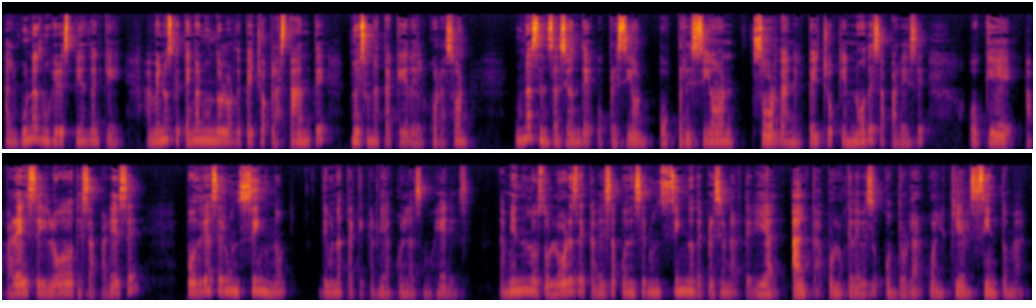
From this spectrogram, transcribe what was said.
Algunas mujeres piensan que, a menos que tengan un dolor de pecho aplastante, no es un ataque del corazón. Una sensación de opresión o presión sorda en el pecho que no desaparece o que aparece y luego desaparece podría ser un signo de un ataque cardíaco en las mujeres. También los dolores de cabeza pueden ser un signo de presión arterial alta, por lo que debes controlar cualquier síntoma.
